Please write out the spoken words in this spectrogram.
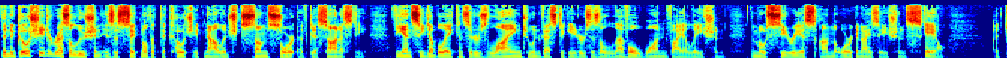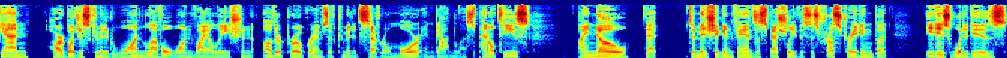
The negotiated resolution is a signal that the coach acknowledged some sort of dishonesty. The NCAA considers lying to investigators as a level one violation, the most serious on the organization's scale. Again, Harbaugh just committed one level one violation. Other programs have committed several more and gotten less penalties. I know that to Michigan fans, especially, this is frustrating, but it is what it is.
